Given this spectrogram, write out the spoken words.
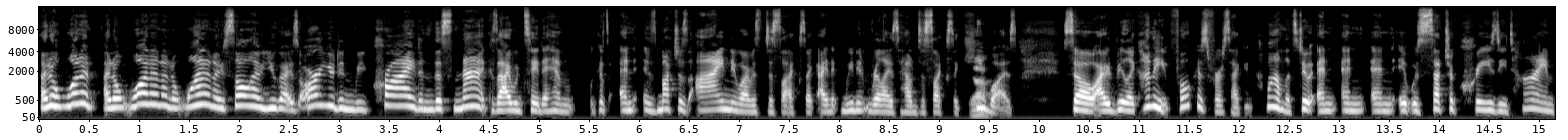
I don't want it. I don't want it. I don't want it. I saw how you guys argued and we cried and this and that. Because I would say to him, because and as much as I knew I was dyslexic, I we didn't realize how dyslexic yeah. he was. So I would be like, honey, focus for a second. Come on, let's do it. And and and it was such a crazy time.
